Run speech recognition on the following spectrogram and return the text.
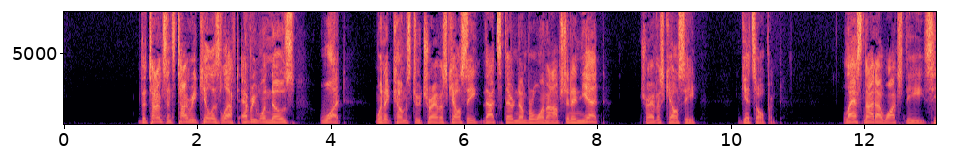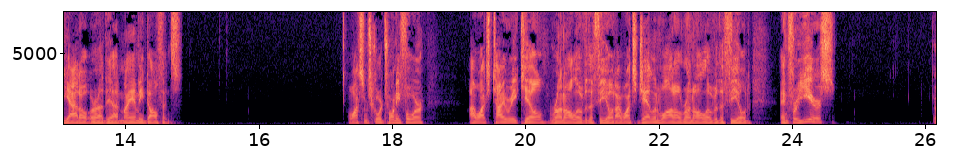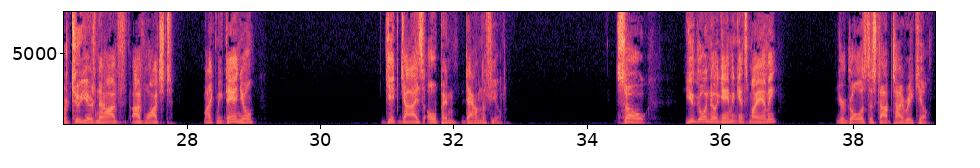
the time since Tyreek Hill has left, everyone knows what when it comes to Travis Kelce. That's their number one option. And yet, Travis Kelce gets open. Last night, I watched the Seattle or the uh, Miami Dolphins. I watched them score 24. I watched Tyreek Hill run all over the field. I watched Jaylen Waddle run all over the field. And for years, or two years now, I've I've watched Mike McDaniel get guys open down the field. So you go into a game against Miami, your goal is to stop Tyreek Hill.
